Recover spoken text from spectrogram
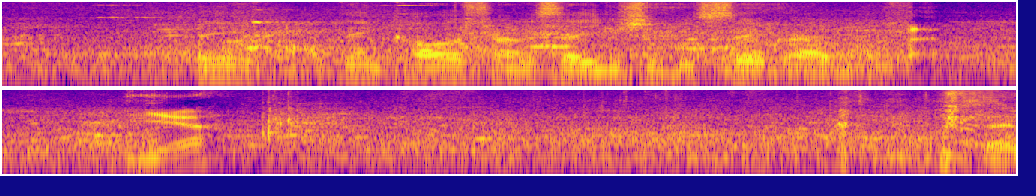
I think, I think Cole's trying to say you should be sick right now. Yeah. Say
